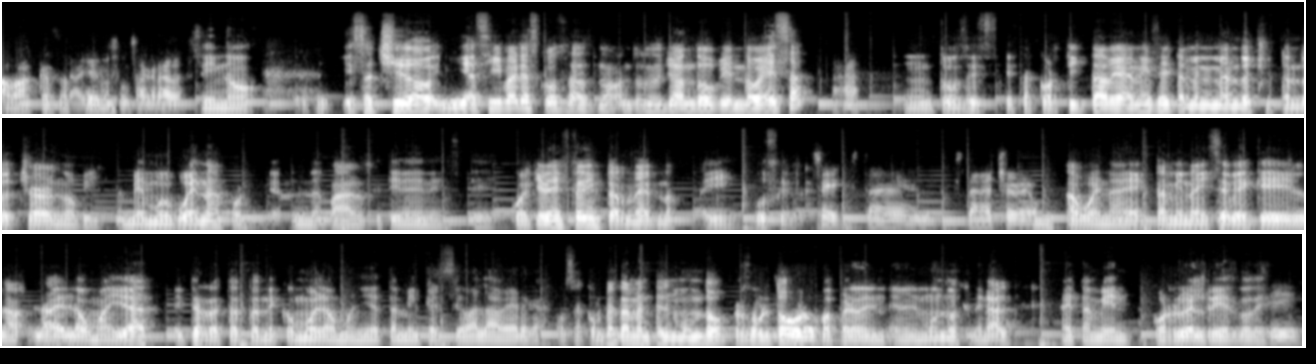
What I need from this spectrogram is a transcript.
a vacas, a ya, ya no son sagradas. Sí, no. Y está chido. Y así varias cosas, ¿no? Entonces yo ando viendo esa. Ajá. Entonces está cortita, vean esa. Y también me ando chutando Chernobyl. También muy buena porque para los que tienen este, cualquier. Está en internet, ¿no? Ahí, búsquenla. Sí, está en, está en HBO. Está buena, ¿eh? También ahí se ve que la, la, la humanidad, ahí te retratan de cómo la humanidad también casi se va a la verga. O sea, completamente el mundo, pero sobre todo Europa, pero en, en el mundo en general, ahí también corrió el riesgo de, Sí,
